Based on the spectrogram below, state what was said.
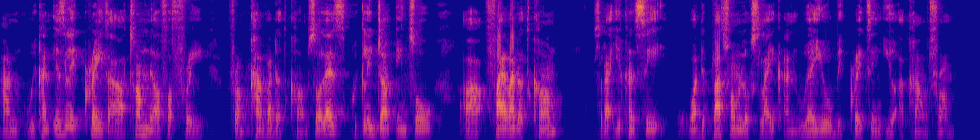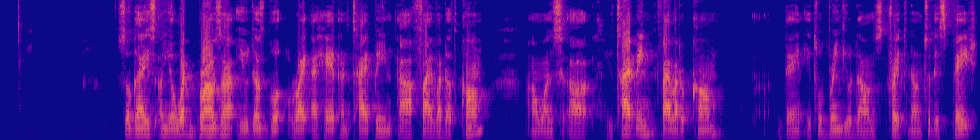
And we can easily create our thumbnail for free from canva.com so let's quickly jump into uh, fiverr.com so that you can see what the platform looks like and where you'll be creating your account from. So guys on your web browser you just go right ahead and type in uh, fiverr.com and once uh, you type in fiverr.com then it will bring you down straight down to this page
